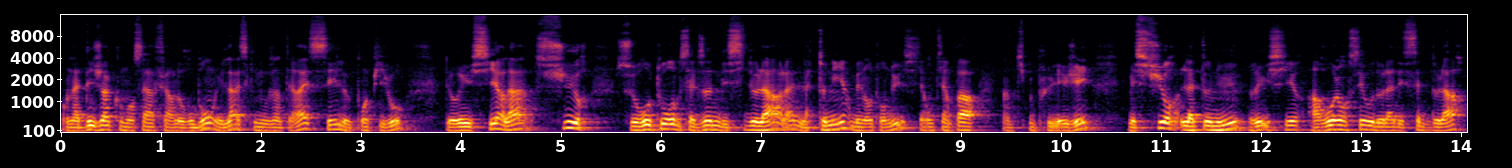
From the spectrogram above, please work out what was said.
on a déjà commencé à faire le rebond. Et là, ce qui nous intéresse, c'est le point pivot, de réussir là sur ce retour de cette zone des 6 dollars, là, la tenir, bien entendu, si on ne tient pas un petit peu plus léger, mais sur la tenue, réussir à relancer au-delà des 7 dollars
